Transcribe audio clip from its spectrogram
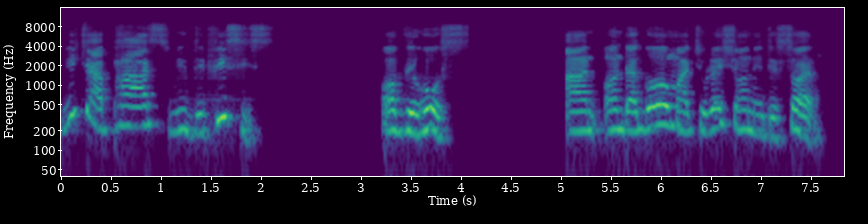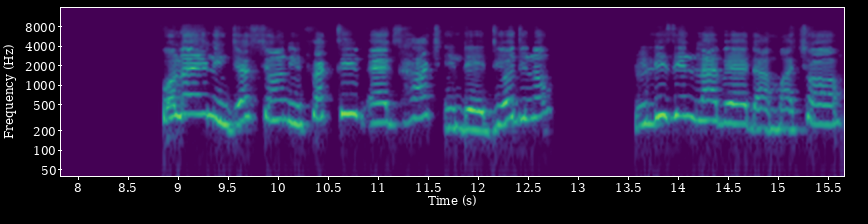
which are passed with the feces of the host and undergo maturation in the soil. Following ingestion, infective eggs hatch in the duodenum, releasing larvae that mature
